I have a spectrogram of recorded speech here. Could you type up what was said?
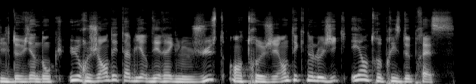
Il devient donc urgent d'établir des règles justes entre géants technologiques et entreprises de presse.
